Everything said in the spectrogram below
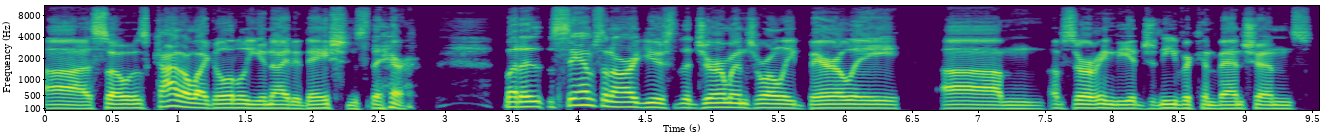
Uh, so it was kind of like a little United Nations there. But uh, Sampson argues that the Germans were only barely um, observing the Geneva Conventions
